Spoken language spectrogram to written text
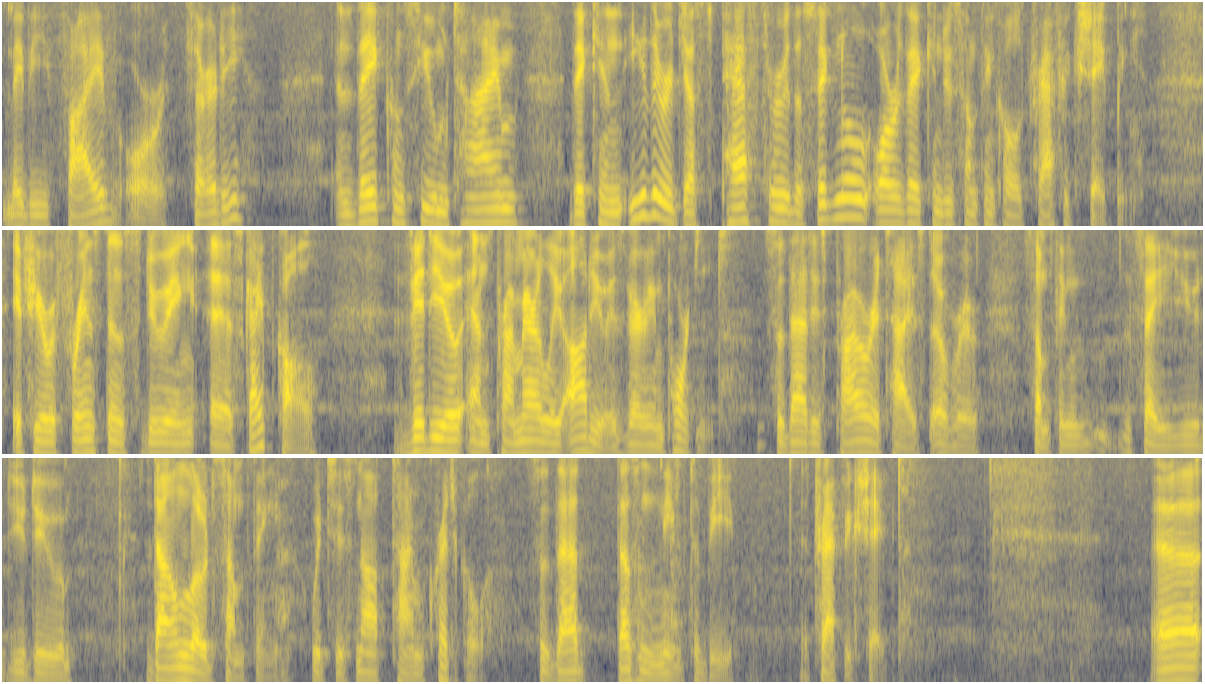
maybe five or 30, and they consume time. They can either just pass through the signal or they can do something called traffic shaping. If you're, for instance, doing a Skype call, video and primarily audio is very important. So that is prioritized over something, say you, you do download something, which is not time critical. So that doesn't need to be traffic shaped. Uh,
